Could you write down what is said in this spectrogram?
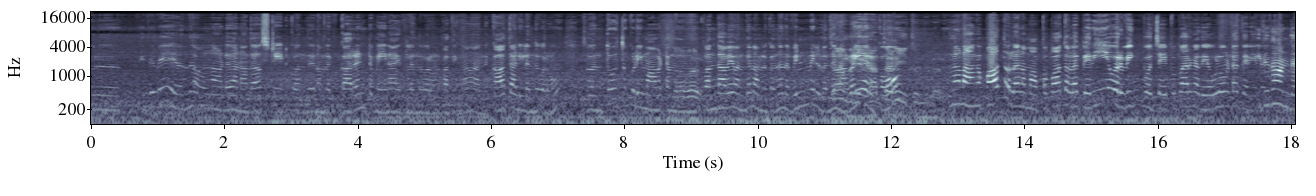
ஒரு இதுவே வந்து தமிழ்நாடு அனாதா ஸ்டேட்க்கு வந்து நம்மளுக்கு கரண்ட் மெயினாக இதுலேருந்து வரும்னு பார்த்தீங்கன்னா அந்த காத்தாடியிலேருந்து வரும். ஸோ அந்த தூத்துக்குடி மாவட்டம் வந்தாவே வந்து நம்மளுக்கு வந்து அந்த விண்மில் வந்து நிறைய இருக்கும். இதான் நாங்க பார்த்தோம்ல நம்ம அப்ப பார்த்தோம்ல பெரிய ஒரு விங் போச்சு. இப்ப பாருங்க அது எவ்வளோண்டா தெரியும் இதுதான் அந்த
